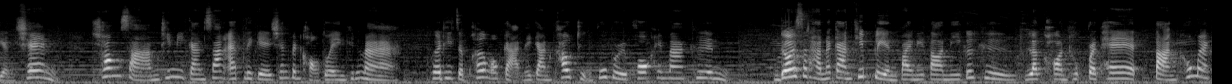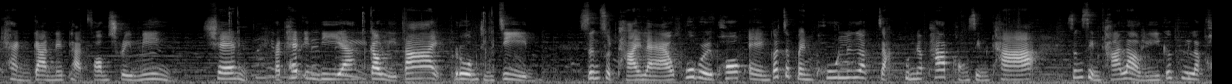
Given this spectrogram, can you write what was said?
อย่างเช่น ช่อง 3 ที่มีการสร้างแอปพลิเคชันเป็นของตัวเองขึ้นมา เพื่อที่จะเพิ่มโอกาสในการเข้าถึงผู้บริโภคให้มากขึ้น โดยสถานการณ์ที่เปลี่ยนไปในตอนนี้ก็คือ ละครทุกประเทศต่างเข้ามาแข่งกันในแพลตฟอร์มสตรีมมิ่ง เช่น ประเทศอินเดีย เกาหลีใต้ รวมถึงจีน ซึ่งสุดท้ายแล้วผู้บริโภคเองก็จะเป็นผู้เลือกจากคุณภาพของสินค้า ซึ่งสินค้าเหล่านี้ก็คือละค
